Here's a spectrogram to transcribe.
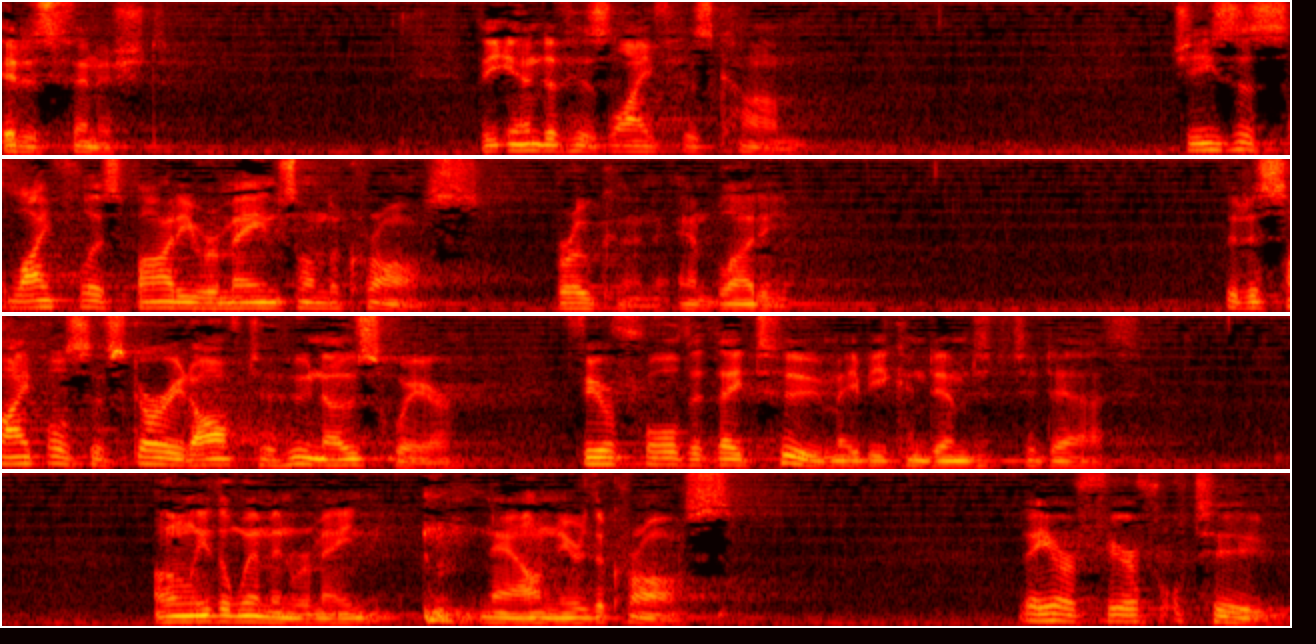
It is finished. The end of his life has come. Jesus' lifeless body remains on the cross, broken and bloody. The disciples have scurried off to who knows where, fearful that they too may be condemned to death. Only the women remain now near the cross. They are fearful too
